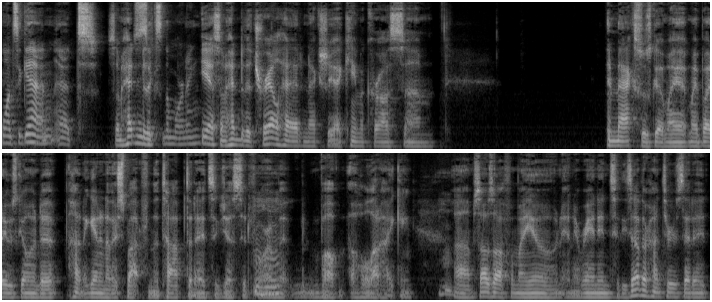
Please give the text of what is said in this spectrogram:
once again at So I'm heading to the six in the morning. Yeah, so I'm heading to the trailhead, and actually, I came across. Um, and Max was go. My my buddy was going to hunt again another spot from the top that I had suggested for him that would involve a whole lot of hiking. Um, so I was off on my own, and I ran into these other hunters that had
